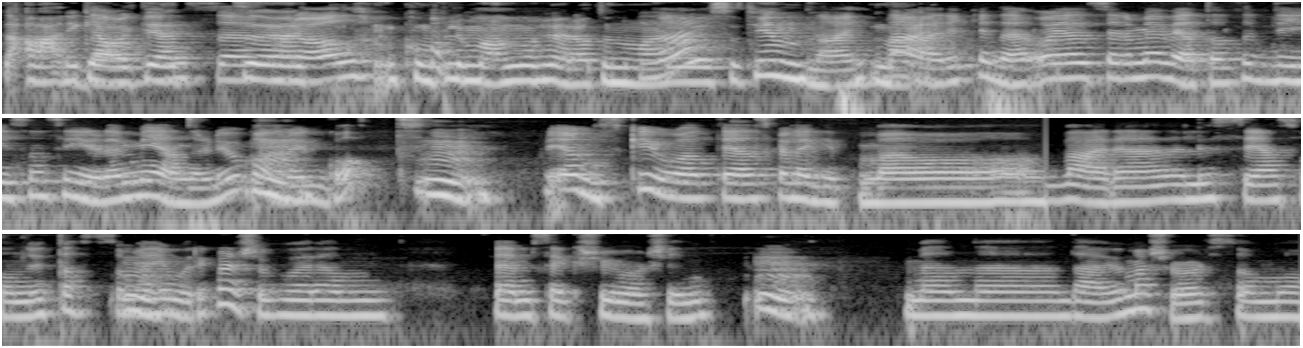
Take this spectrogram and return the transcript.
Det er ikke alltid et eh, eh, kompliment å høre at nå er så tynn. nei, det er ikke det. Og jeg, selv om jeg vet at de som sier det, mener det jo bare Mm. godt. Mm. De ønsker jo at jeg skal legge på meg og være, eller se sånn ut, da. Som jeg Mm. gjorde kanskje for en fem, seks, sju år siden. Men eh, det er jo meg sjøl som må,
